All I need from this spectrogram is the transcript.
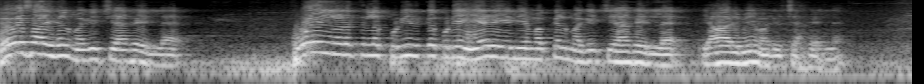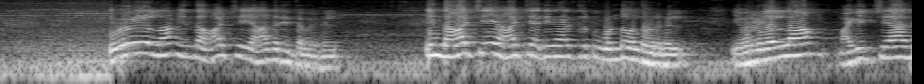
விவசாயிகள் மகிழ்ச்சியாக இல்லை. கோயில் நிலத்தில் குடியிருக்கக்கூடிய ஏழை எளிய மக்கள் மகிழ்ச்சியாக இல்லை. யாருமே மகிழ்ச்சியாக இல்லை. இவர்களெல்லாம் இந்த ஆட்சியை ஆதரித்தவர்கள். இந்த ஆட்சியை ஆட்சி அதிகாரத்திற்கு கொண்டு வந்தவர்கள். இவர்களெல்லாம் மகிழ்ச்சியாக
